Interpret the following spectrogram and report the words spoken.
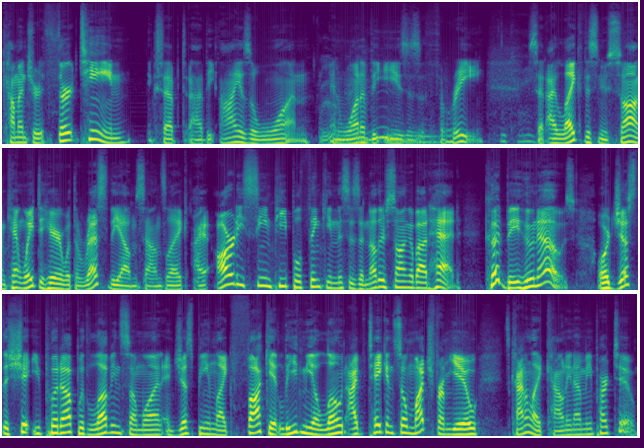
Commenter 13, except uh, the I is a 1, and one of the E's is a 3 said, I like this new song. Can't wait to hear what the rest of the album sounds like. I already seen people thinking this is another song about head. Could be, who knows? Or just the shit you put up with loving someone and just being like, fuck it, leave me alone. I've taken so much from you. It's kind of like counting on me, part two.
